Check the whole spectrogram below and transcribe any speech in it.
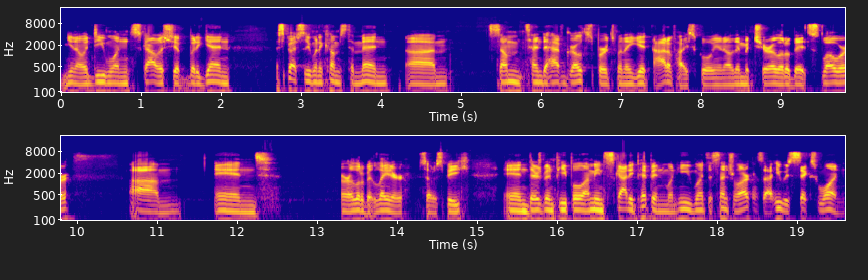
you know a D one scholarship. But again, especially when it comes to men, um, some tend to have growth spurts when they get out of high school. You know, they mature a little bit slower, um, and or a little bit later, so to speak And there's been people. I mean, Scottie Pippen when he went to Central Arkansas, he was six one.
